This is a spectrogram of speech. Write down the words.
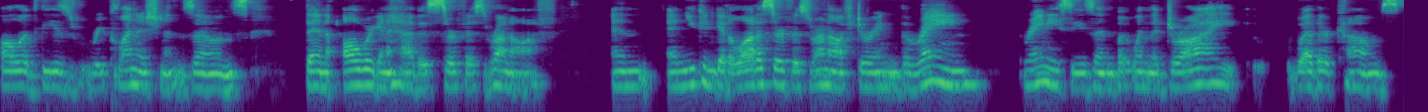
all of these replenishment zones, then all we're going to have is surface runoff. And and you can get a lot of surface runoff during the rain rainy season, but when the dry weather comes,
